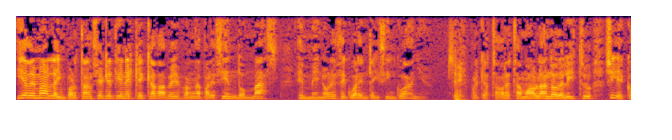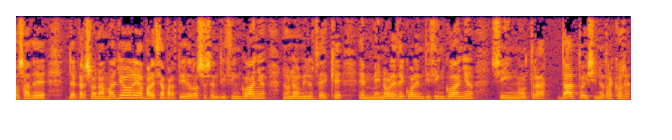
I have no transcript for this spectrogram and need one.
Y además la importancia que tiene es que cada vez van apareciendo más en menores de 45 años. Sí. Porque hasta ahora estamos hablando del ictus, sí, es cosa de, de, personas mayores, aparece a partir de los 65 años. No, no, mire usted, es que en menores de 45 años, sin otros datos y sin otras cosas,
